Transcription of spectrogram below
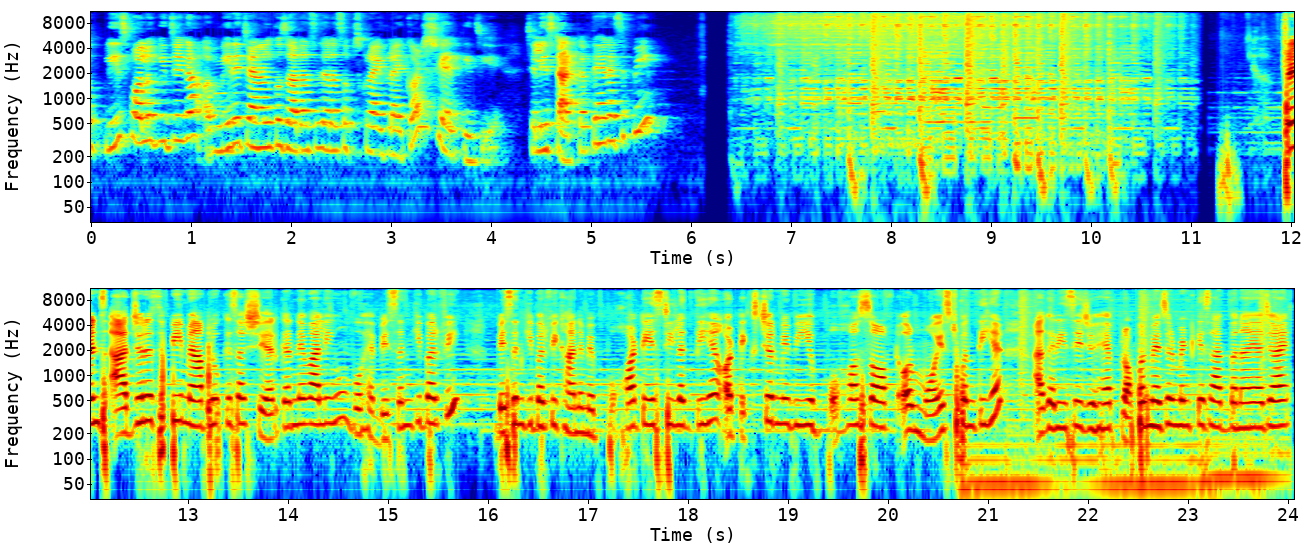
तो प्लीज़ फॉलो कीजिएगा और मेरे चैनल को ज़्यादा से ज़्यादा सब्सक्राइब लाइक और शेयर कीजिए। चलिए स्टार्ट करते हैं रेसिपी फ्रेंड्स आज जो रेसिपी मैं आप लोग के साथ शेयर करने वाली हूँ, वो है बेसन की बर्फ़ी। बेसन की बर्फ़ी खाने में बहुत टेस्टी लगती है और टेक्सचर में भी ये बहुत सॉफ्ट और मॉइस्ट बनती है। अगर इसे जो है प्रॉपर मेज़रमेंट के साथ बनाया जाए,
